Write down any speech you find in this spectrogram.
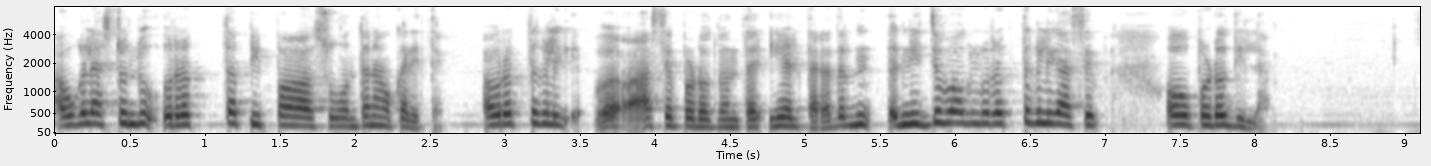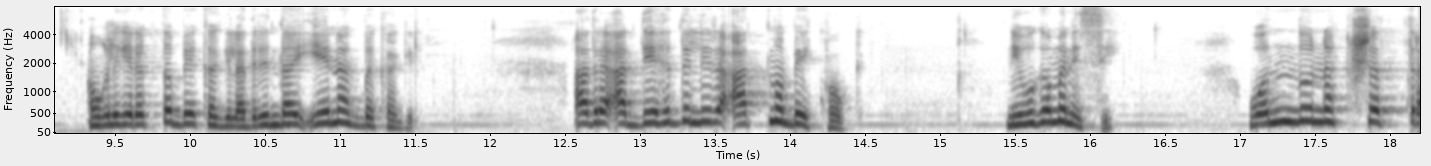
ಅವುಗಳ ಅಷ್ಟೊಂದು ರಕ್ತ ಪಿಪಾಸು ಅಂತ ನಾವು ಕರಿತೇವೆ. ಅವು ರಕ್ತಗಳಿಗೆ ಆಸೆ ಪಡೋದು ಅಂತ ಹೇಳ್ತಾರೆ. ಅದ್ರ ನಿಜವಾಗ್ಲೂ ರಕ್ತಗಳಿಗೆ ಆಸೆ, ಅವು ಪಡೋದಿಲ್ಲ. ಅವುಗಳಿಗೆ ರಕ್ತ ಬೇಕಾಗಿಲ್ಲ. ಅದರಿಂದ ಏನಾಗಬೇಕಾಗಿಲ್ಲ. ಆದರೆ ಆ ದೇಹದಲ್ಲಿರೋ ಆತ್ಮ ಬೇಕು ಅವಕ್ಕೆ ನೀವು ಗಮನಿಸಿ. ಒಂದು ನಕ್ಷತ್ರ,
